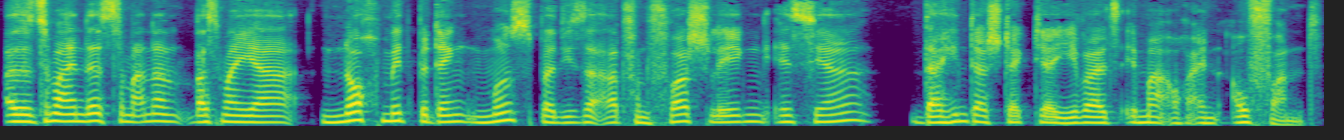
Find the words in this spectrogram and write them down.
Also zum einen das, zum anderen, was man ja noch mit bedenken muss bei dieser Art von Vorschlägen, ist ja, dahinter steckt ja jeweils immer auch ein Aufwand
